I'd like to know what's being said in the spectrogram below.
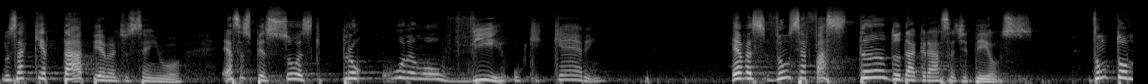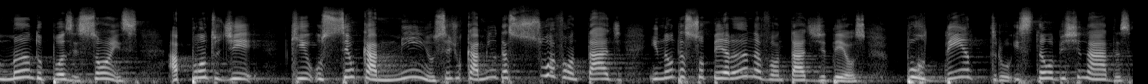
nos aquietar perante o Senhor. Essas pessoas que procuram ouvir o que querem, elas vão se afastando da graça de Deus, vão tomando posições a ponto de que o seu caminho seja o caminho da sua vontade e não da soberana vontade de Deus por dentro estão obstinadas.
